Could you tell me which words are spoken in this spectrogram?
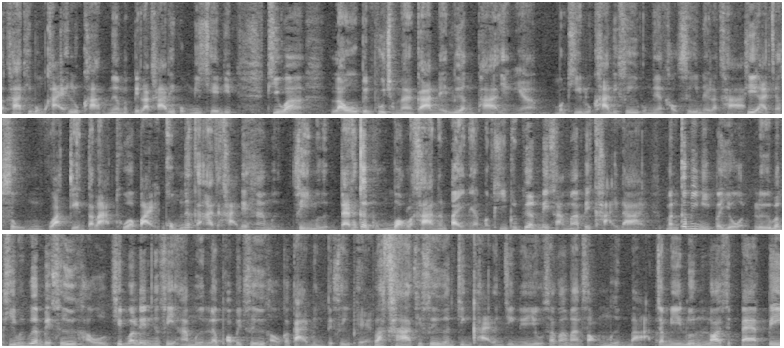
ราคาที่ผมขายให้ลูกค้าผมเนี่ยมันเป็นราคาที่ผมมีเครดิต ที่ว่าเราเป็นผู้ชำนาญการในเรื่องพระอย่างเงี้ยบางทีลูกค้าที่ซื้อผมเนี่ยเขาซื้อในราคาที่อาจจะสูงกว่าเกณฑ์ตลาดทั่วไป ผมเนี่ยก็อาจจะขายได้ 5 0 0 0 0 4 0,000 แต่ถ้าเกิดผมบอกราคานั้นไปเนี่ยบางทีเพื่อนๆไม่สามารถไปขายได้มันก็ไม่มีประโยชน์หรือบางทีเพื่อนๆไปซื้อเขาคิดว่าเล่นกัน4 5 0 0 0 0แล้วพอไปซื้อเขาก็กลายเป็นไปซื้อแพงราคาที่ซื้อกันจริงขายกันจริงเนี่ยอยู่สักประมาณ 20,000 บาท จะมีรุ่น 118 ปี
